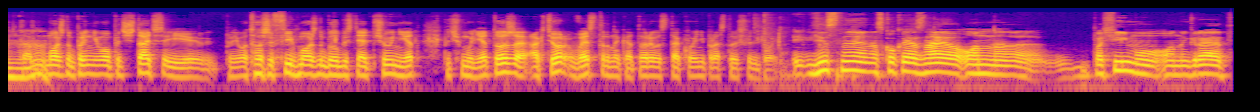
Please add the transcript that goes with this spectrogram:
mm-hmm. там можно про него почитать, и про него тоже фильм можно было бы снять. Почему нет? Почему нет? Тоже актер вестерна, который с такой непростой судьбой. Единственное, насколько я знаю, он э, по фильму он играет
